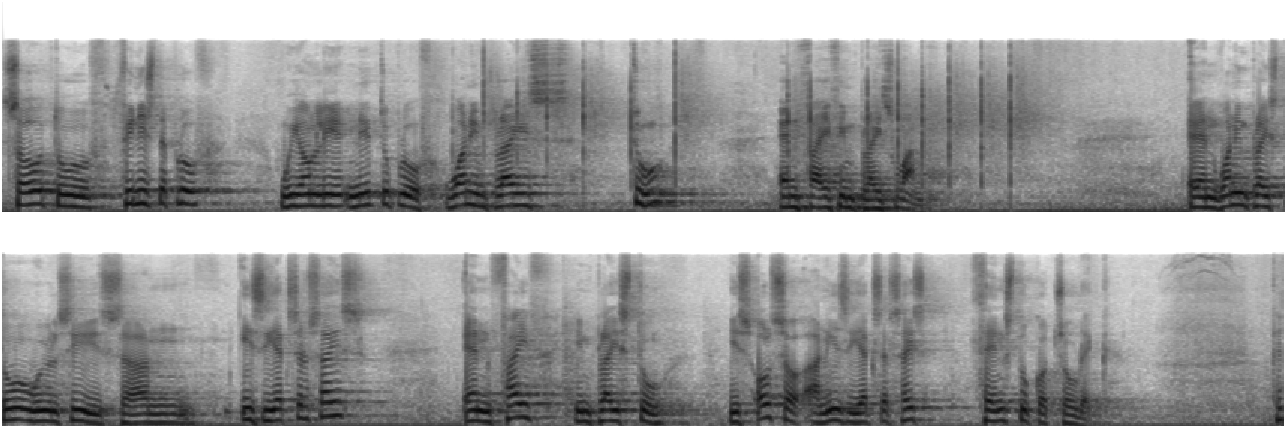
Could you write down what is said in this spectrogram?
So to finish the proof, we only need to prove 1 implies 2 and 5 implies 1. And 1 implies 2 we will see is an easy exercise and 5 implies 2 is also an easy exercise thanks to Kocourek. Okay.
